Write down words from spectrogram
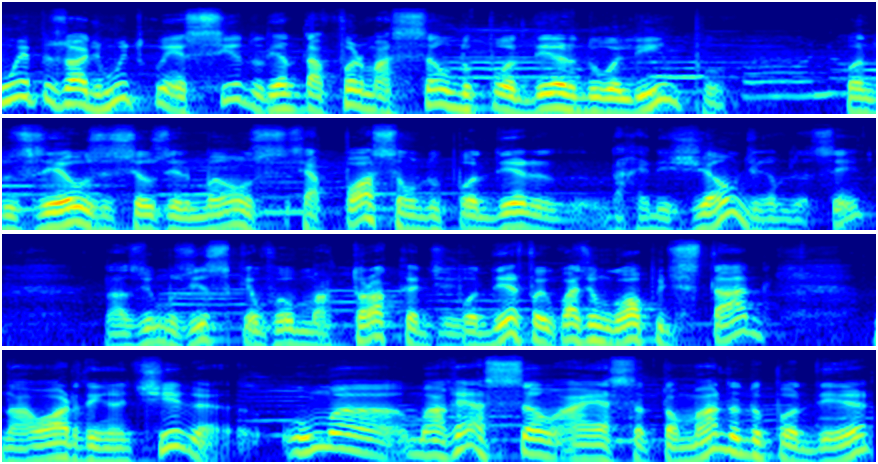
Um episódio muito conhecido dentro da formação do poder do Olimpo quando Zeus e seus irmãos se apossam do poder da religião, digamos assim. Nós vimos isso, que foi uma troca de poder, foi quase um golpe de Estado na ordem antiga. Uma, uma reação a essa tomada do poder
